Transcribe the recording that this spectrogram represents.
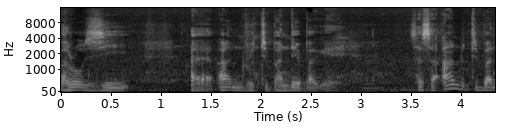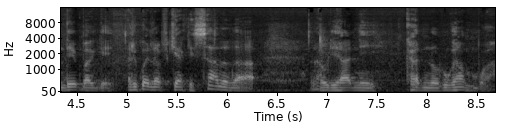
balozi uh, Andrew Tibandebage. Sasa Andrew Tibandebage alikuwa ni rafiki yake sana na rauliani Kardinali Rugambwa.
